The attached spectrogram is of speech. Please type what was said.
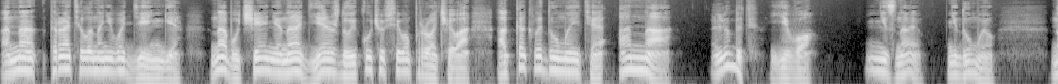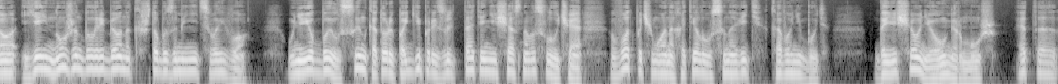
Она тратила на него деньги, на обучение, на одежду и кучу всего прочего. А как вы думаете, она любит его? Не знаю, не думаю. Но ей нужен был ребенок, чтобы заменить своего. У нее был сын, который погиб в результате несчастного случая. Вот почему она хотела усыновить кого-нибудь. Да еще у нее умер муж. Это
